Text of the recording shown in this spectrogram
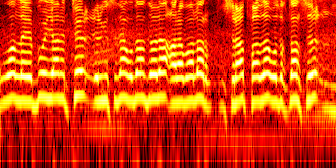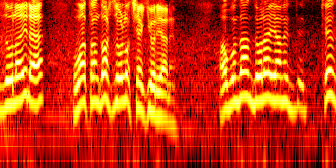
Vallahi bu yani tır örgüsünden olan dolayı arabalar sürat fazla olduktan sonra dolayı da vatandaş zorluk çekiyor yani. Ama Bundan dolayı yani tez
